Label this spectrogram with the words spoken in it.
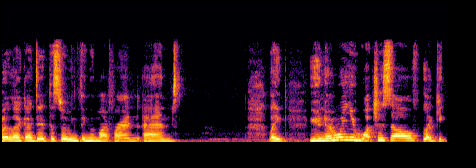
but like, I did the swimming thing with my friend, and like, you know, when you watch yourself, like, you,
